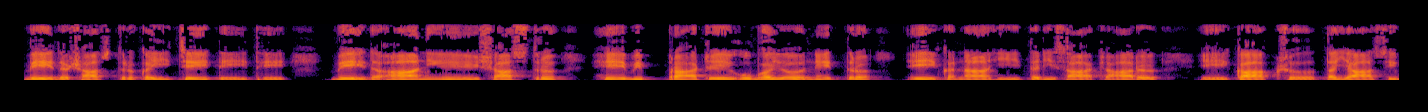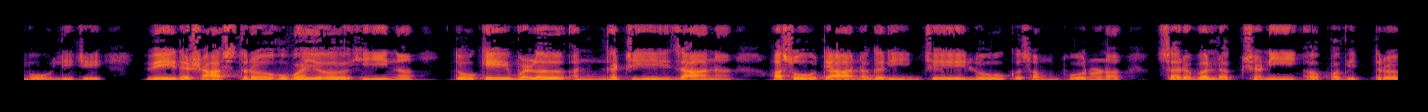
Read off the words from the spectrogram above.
वेदशास्त्र कैचे तेथे। वेद आणि शास्त्र हे विप्राचे उभय नेत्र। एक नाही तरी साचार एकाक्ष तयासी बोलिजे। वेदशास्त्र उभयहीन तो केवळ अंधची जान असो त्या नगरींचे लोक संपूर्ण सर्व लक्षणी अपवित्र।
